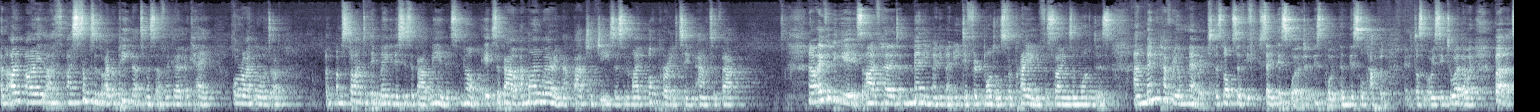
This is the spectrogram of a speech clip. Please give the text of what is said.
And I, I, I, I sometimes I repeat that to myself and I go, okay, all right, Lord, I'm, I'm starting to think maybe this is about me and it's not. It's about, am I wearing that badge of Jesus and am I operating out of that? Now, over the years, I've heard many, many, many different models for praying for signs and wonders, and many have real merit. There's lots of, if you say this word at this point, then this will happen. It doesn't always seem to work that way. But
